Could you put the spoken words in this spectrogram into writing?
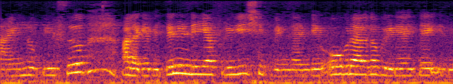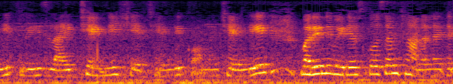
నైన్ రూపీస్ అలాగే విత్ ఇన్ ఇండియా ఫ్రీ షిప్పింగ్ అండి. ఓవరాల్గా వీడియో అయితే ఇది. ప్లీజ్ లైక్ చేయండి షేర్ చేయండి కామెంట్ చేయండి. మరిన్ని వీడియోస్ కోసం ఛానల్ అయితే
